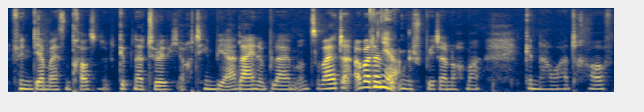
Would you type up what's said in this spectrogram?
findet ja meistens draußen. Es gibt natürlich auch Themen wie alleine bleiben und so weiter, aber da ja. gucken wir später nochmal genauer drauf.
